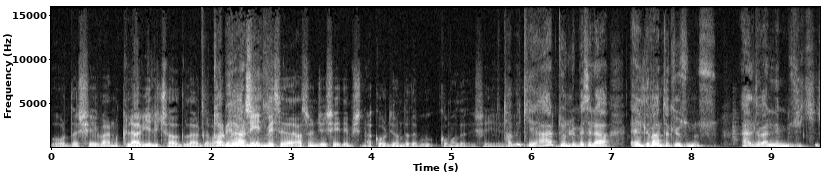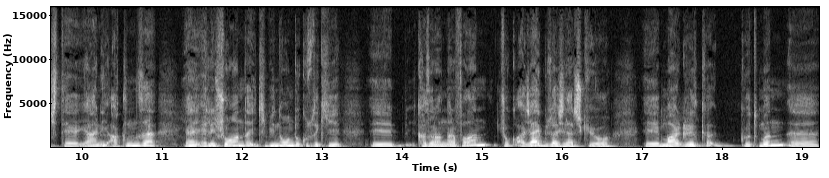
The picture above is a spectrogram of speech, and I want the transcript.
orada şey var mı? Klavyeli çalgılarda var Tabii, mı? Her Örneğin şey. mesela az önce şey demiştin akordiyonda da bu komalı şey. Tabii ki her türlü. Mesela eldiven takıyorsunuz. Eldivenle müzik işte yani aklınıza yani hele şu anda 2019'daki e, kazananlar falan çok acayip güzel şeyler çıkıyor. E, Margaret Goodman e,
